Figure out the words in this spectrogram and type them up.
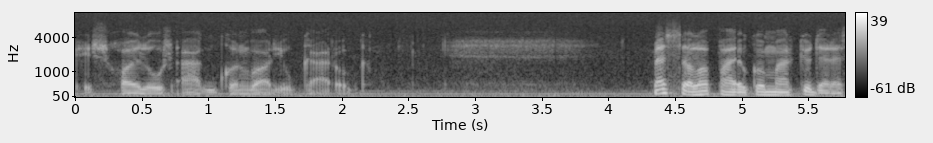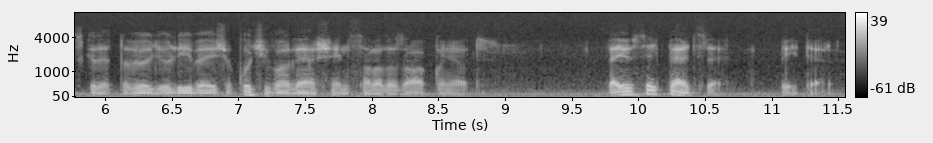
és hajlós águkon varjuk károk. Messze a lapályokon már ködereszkedett a völgy ölébe, és a kocsival versenyt szalad az alkonyat. Bejössz egy percre, Péter?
